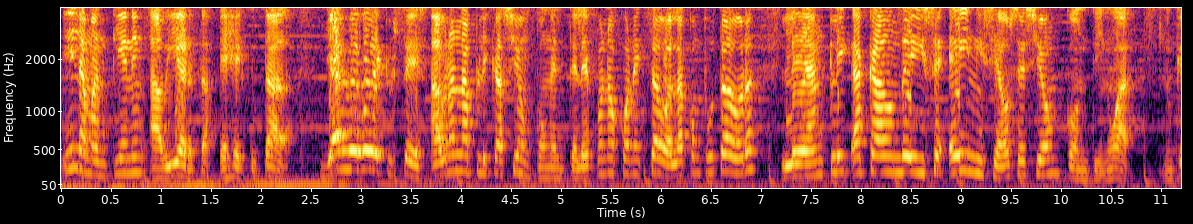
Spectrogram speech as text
Y la mantienen abierta, ejecutada. Ya luego de que ustedes abran la aplicación con el teléfono conectado a la computadora, le dan clic acá donde dice he iniciado sesión, continuar. ¿ok?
